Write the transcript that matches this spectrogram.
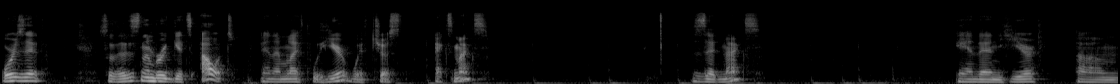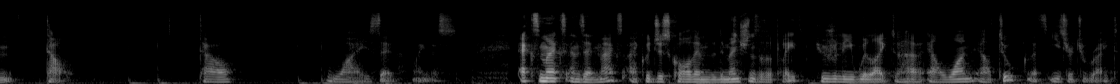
or z. So that this number gets out, and I'm left with here with just x max, z max, and then here um, tau, tau yz, like this. X max and Z max, I could just call them the dimensions of the plate. Usually we like to have L1, L2, that's easier to write.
